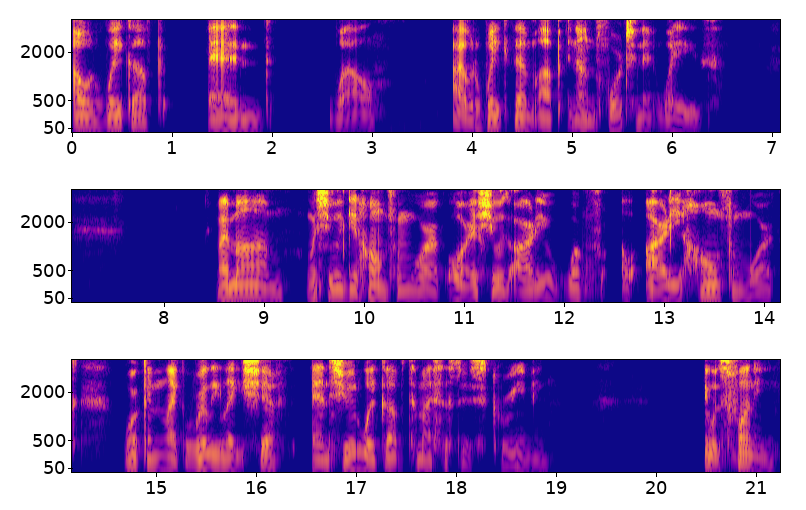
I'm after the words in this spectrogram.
I would wake up and, well, I would wake them up in unfortunate ways. My mom, when she would get home from work, or if she was already work, already home from work, working like really late shift, and she would wake up to my sister screaming. It was funny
